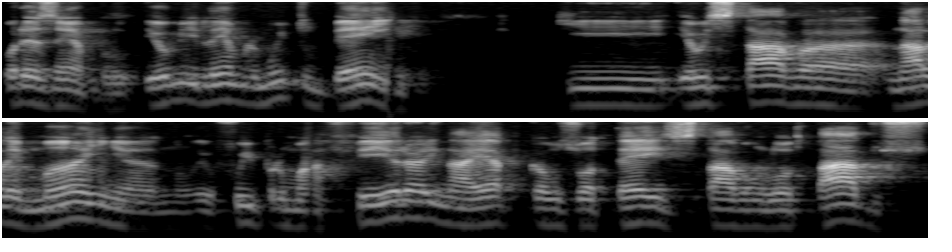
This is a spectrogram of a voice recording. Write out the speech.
Por exemplo, eu me lembro muito bem que eu estava na Alemanha, eu fui para uma feira e na época os hotéis estavam lotados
